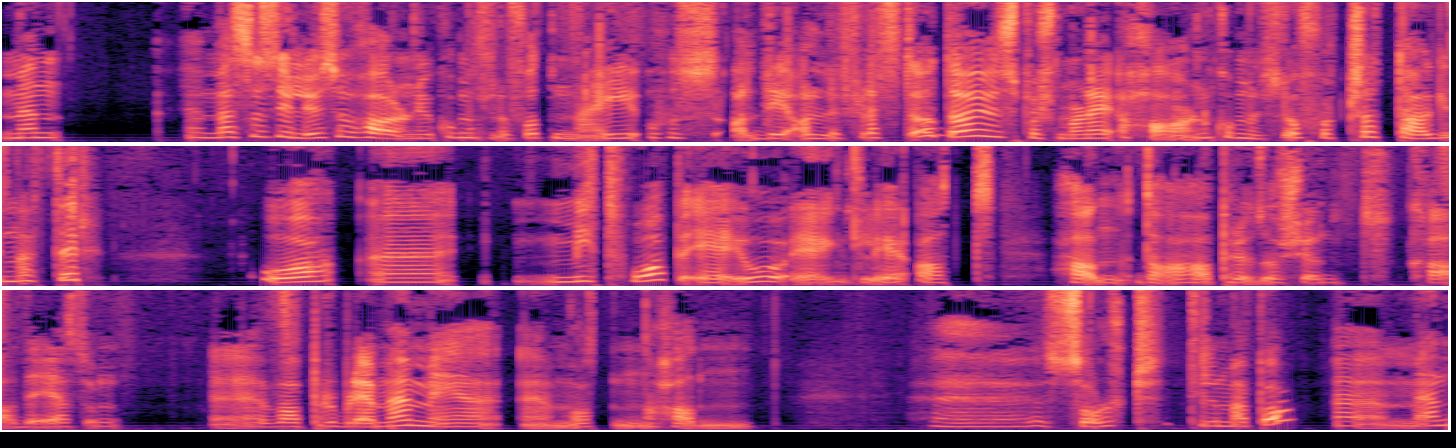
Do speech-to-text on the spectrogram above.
Men Mest sannsynlig så har han jo kommet til å fått nei hos de aller fleste, og da er jo spørsmålet har han kommet til å fortsatt dagen etter. Og eh, mitt håp er jo egentlig at han da har prøvd å skjønt hva det er som eh, var problemet med eh, måten han eh, solgte til meg på, eh, men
